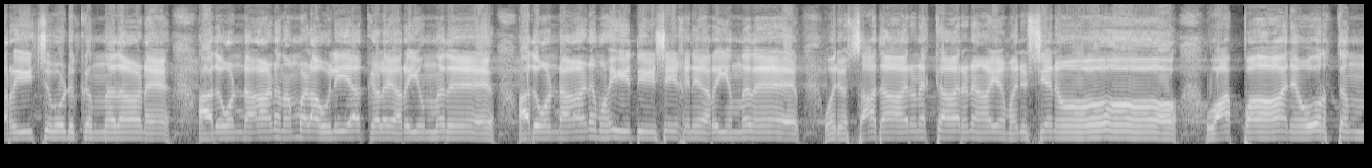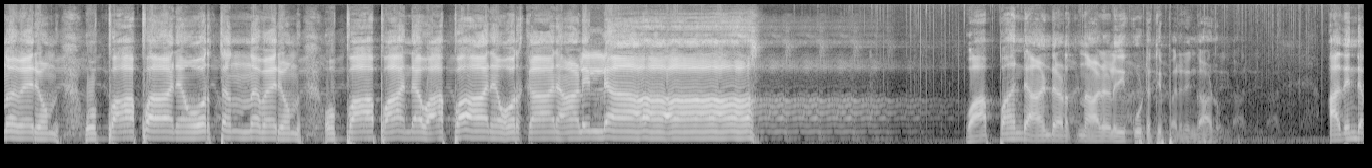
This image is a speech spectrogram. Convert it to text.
അറിയിച്ചു കൊടുക്കുന്നതാണ്. അതുകൊണ്ടാണ് നമ്മൾ ഔലിയാക്കളെ അറിയുന്നത്. അതുകൊണ്ടാണ് മൊഹീദ്ദീൻ ഷെയ്ഖിനെ അറിയുന്നത്. ഒരു സാധാരണക്കാരനായ മനുഷ്യനോ വാപ്പാനെ ഓർത്തെന്ന് വരും ഉപ്പാപ്പാനെ ഓർത്തെന്ന് വരും ഉപ്പാപ്പാന്റെ വാപ്പാനെ ഓർക്കാൻ ആളില്ല. വാപ്പാന്റെ ആണ്ട് നടത്തുന്ന ആളുകൾ ഈ കൂട്ടത്തിൽ പലരും കാണും. അതിന്റെ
